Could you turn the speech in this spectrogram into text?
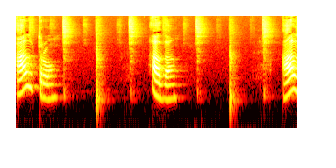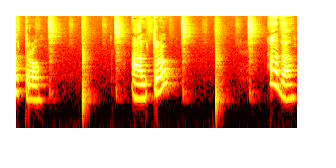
altro, other, altro, altro, other,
